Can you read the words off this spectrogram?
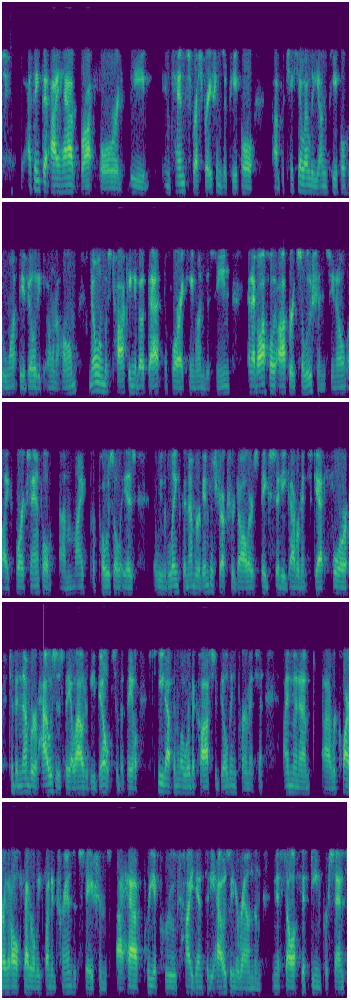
I think that I have brought forward the intense frustrations of people, um, particularly young people who want the ability to own a home. No one was talking about that before I came onto the scene and I've also offered solutions. You know, like for example, um, my proposal is that we would link the number of infrastructure dollars big city governments get for to the number of houses they allow to be built, so that they'll speed up and lower the cost of building permits. And I'm going to uh, require that all federally funded transit stations uh, have pre-approved high-density housing around them. I'm going to sell 15%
